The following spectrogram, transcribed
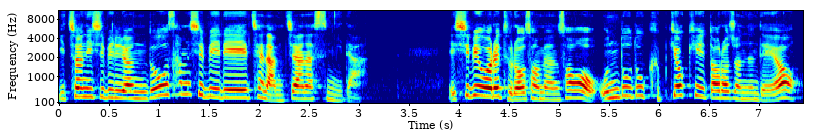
2021년도 30일이 채 남지 않았습니다. 12월에 들어서면서 온도도 급격히 떨어졌는데요.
